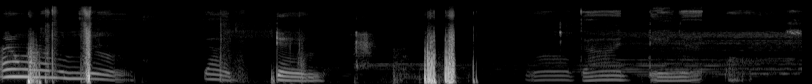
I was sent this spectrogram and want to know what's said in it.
I don't have enough. God dang. Well, god dang it, balls.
